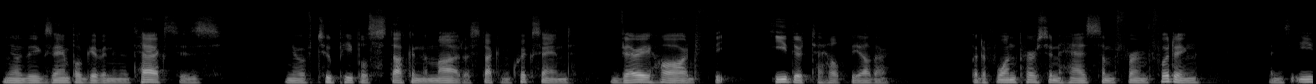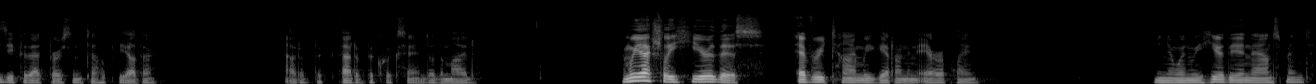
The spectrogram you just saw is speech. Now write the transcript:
You know, the example given in the text is, you know, of two people stuck in the mud or stuck in quicksand, very hard for either to help the other. But if one person has some firm footing, then it's easy for that person to help the other out of the, out of the quicksand or the mud. And we actually hear this every time we get on an aeroplane. You know, when we hear the announcement,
